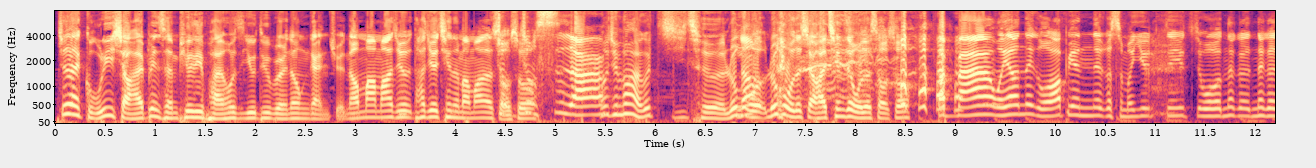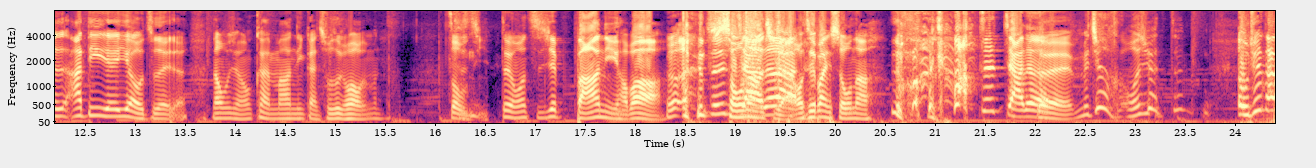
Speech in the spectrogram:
就在鼓励小孩变成 PewDiePie 或者 YouTuber 那种感觉，然后妈妈就他就会牵着妈妈的手说，就就是啊我，觉得妈妈有个机车。如果我 如果我的小孩牵着我的手说：“ 爸爸，我要那个，我要变那个什么 You，我那个那个阿弟也有之类的。”然后我想说，干妈，你敢说这个话，我他妈揍你，对我直接把你好不好？真的收纳起来，啊我？直接把你收纳。我靠真的假的？对，没就我觉得我觉得他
